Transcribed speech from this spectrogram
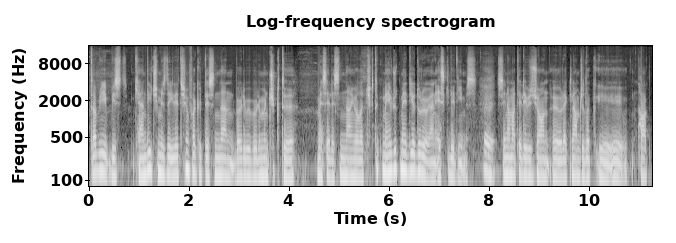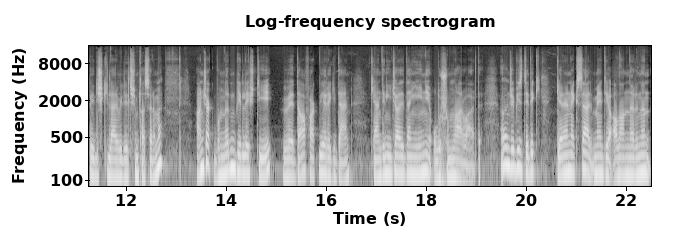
Tabii biz kendi içimizde iletişim fakültesinden böyle bir bölümün çıktığı meselesinden yola çıktık. Mevcut medya duruyor yani eski dediğimiz. Evet. Sinema, televizyon, e, reklamcılık, e, e, halkla ilişkiler ve iletişim tasarımı. Ancak bunların birleştiği ve daha farklı yere giden, kendini icat eden yeni oluşumlar vardı. Önce biz dedik geleneksel medya alanlarının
